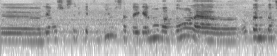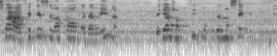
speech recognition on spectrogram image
Euh, les ressources éducatives ça fait également 20 ans. La Open Courseware a fêté ses 20 ans au mois d'avril. D'ailleurs, j'en profite pour vous annoncer que du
